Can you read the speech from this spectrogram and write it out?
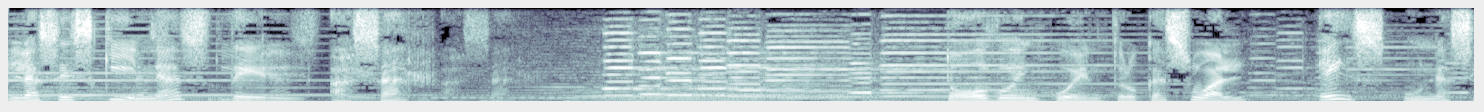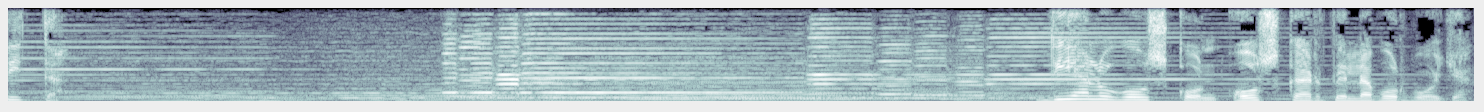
Las esquinas del azar. Todo encuentro casual es una cita. Diálogos con Oscar de la Borbolla.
